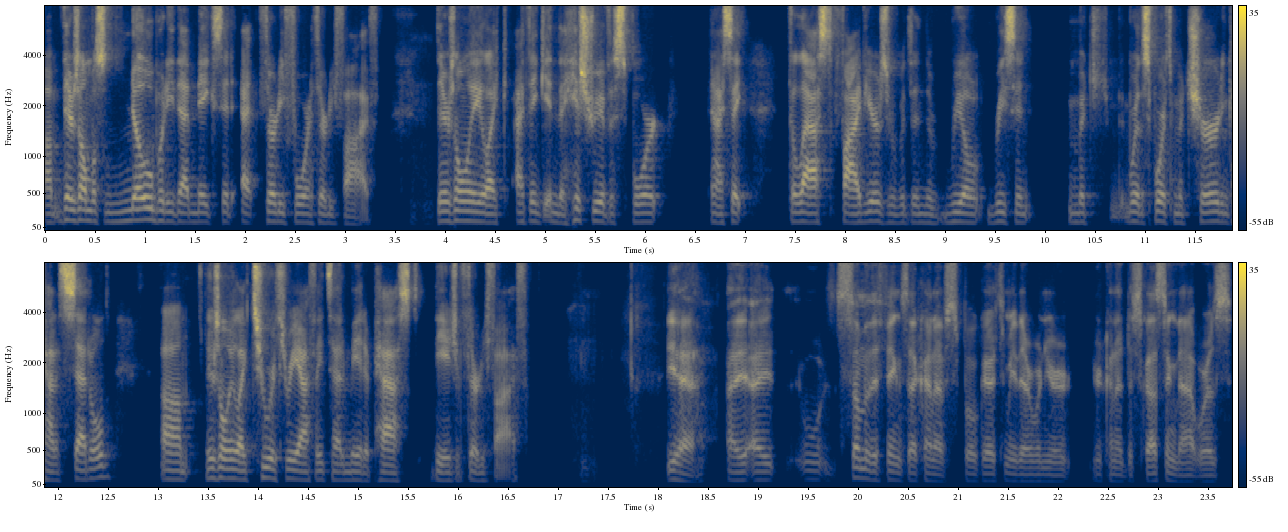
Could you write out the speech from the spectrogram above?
Um, there's almost nobody that makes it at 34, 35. There's only like, I think in the history of the sport, and I say the last five years or within the real recent, where the sport's matured and kind of settled, um, there's only like two or three athletes that have made it past the age of 35. Yeah, I, I, some of the things that kind of spoke out to me there when you're you're kind of discussing that was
